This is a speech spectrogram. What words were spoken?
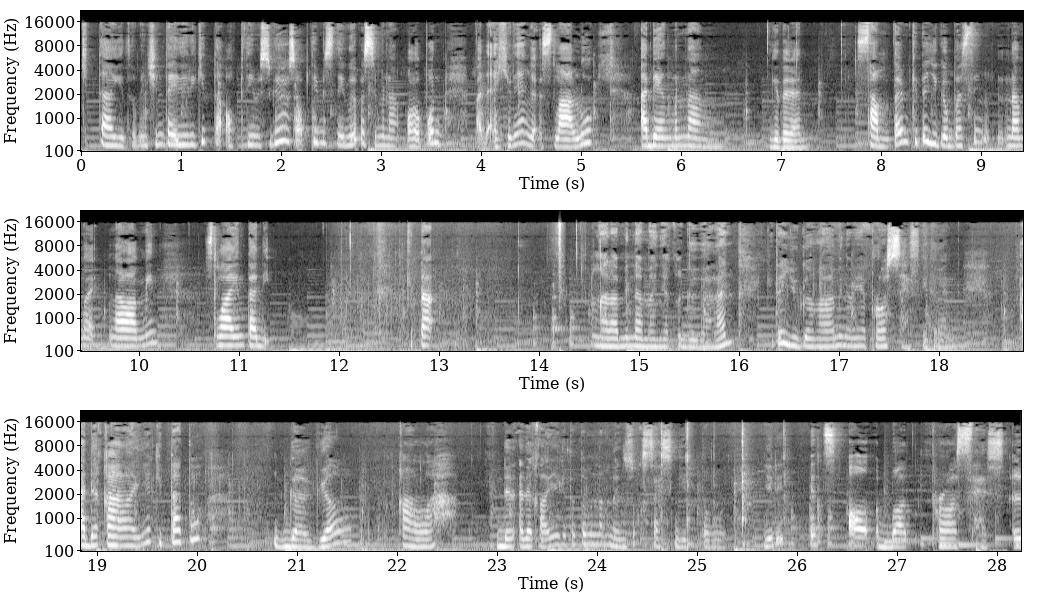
kita gitu. Mencintai diri kita optimis. Gue harus optimis nih gue pasti menang. Walaupun pada akhirnya nggak selalu ada yang menang gitu kan. Sometimes kita juga pasti nama ngalamin selain tadi kita ngalamin namanya kegagalan kita juga ngalamin namanya proses gitu kan. Ada kalanya kita tuh gagal kalah dan ada kalanya kita tuh menang dan sukses gitu. Jadi it's all about process a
